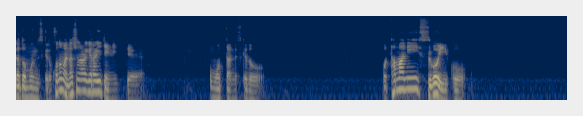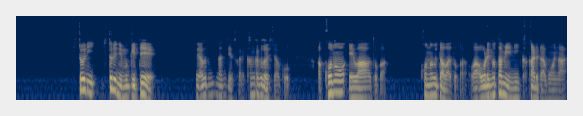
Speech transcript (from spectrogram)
だと思うんですけど、この前ナショナルギャラリー展に行って思ったんですけど、こうたまにすごいこう、一人、一人に向けて、やなんていうんですかね、感覚としてはこう、あ、この絵はとか、この歌はとかは俺のために書かれたものな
